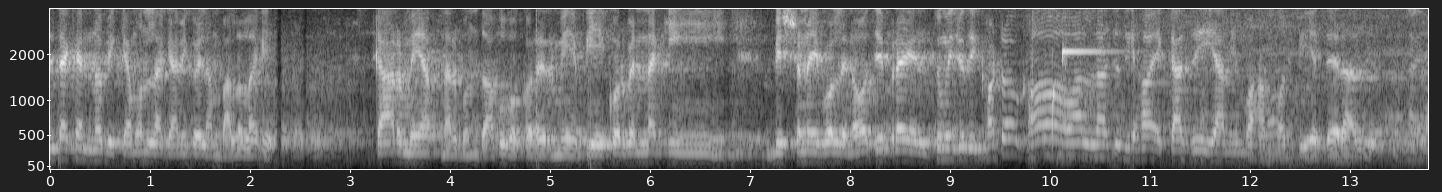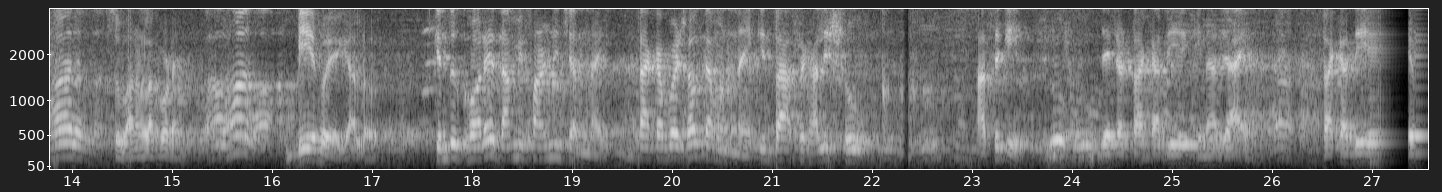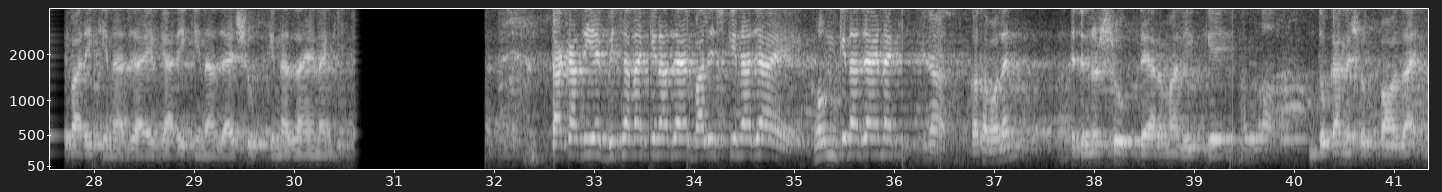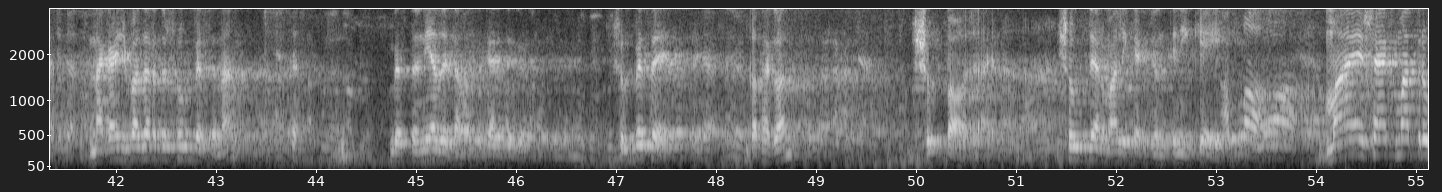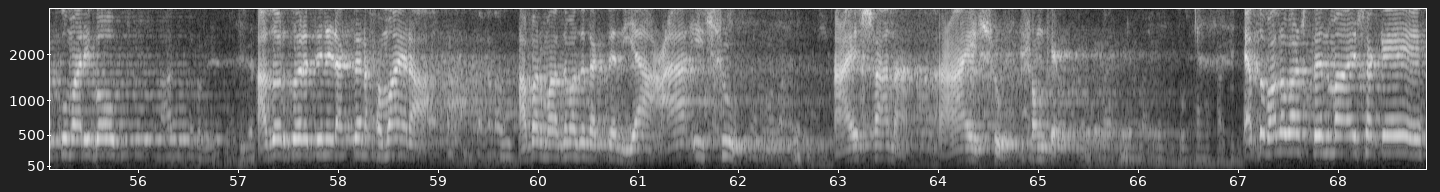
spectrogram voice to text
দেখেন নবী কেমন লাগে? আমি কইলাম ভালো লাগে। কার মেয়ে আপনার বন্ধু? আবু বকরের মেয়ে। বিয়ে করবেন নাকি? বিশ্বনবী বললেন ও জিব্রাইল তুমি যদি ঘটক হও আল্লাহ যদি হয় কাজী আমি মোহাম্মদ বিয়েতে রাজি। সুবহানাল্লাহ। পড়েন। বিয়ে হয়ে গেল। কিন্তু ঘরে দামি ফার্নিচার নাই টাকা পয়সাও তেমন নাই কিন্তু আছে খালি সুখ। আছে কি? যেটা টাকা দিয়ে কিনা যায় টাকা দিয়ে বাড়ি কিনা যায় গাড়ি কিনা যায় সুখ কিনা যায় নাকি? টাকা দিয়ে বিছানা কিনা যায় বালিশ কিনা যায় ঘুম কিনা যায় নাকি? কথা বলেন। এজন্য সুখ দেয়ার মালিককে দোকানে সুখ পাওয়া যায়? নাকাইশ বাজারে তো সুখ বেছে না? বেচতে নিয়ে যেতাম আজকে গাড়িতে করে। সুখ বেছে? কথা কন। সুখ পাওয়া যায় না। সুখ দেওয়ার মালিক একজন তিনি কে? মা এসে একমাত্র কুমারী বউ। আদর করে তিনি ডাকতেন হমায়রা। আবার মাঝে মাঝে ডাকতেন, ইয়া আইসু আয়েশা। না আয়েশু, সংক্ষেপ। এত ভালোবাসতেন মা আয়েশাকে।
